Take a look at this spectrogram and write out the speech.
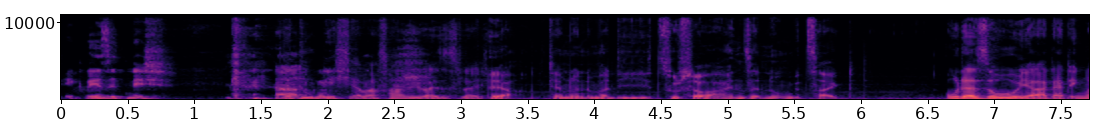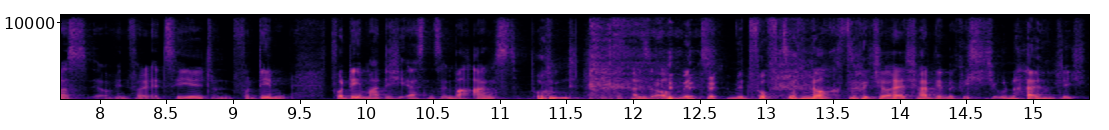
Ich weiß es nicht. Keine Ja, du nicht, aber Fabi weiß es vielleicht. Ja, die haben dann immer die Zuschauereinsendungen gezeigt. Oder so, ja, der hat irgendwas auf jeden Fall erzählt und von dem, von dem hatte ich erstens immer Angst, Punkt. Also auch mit, mit 15 noch. So, ich, ich fand den richtig unheimlich.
